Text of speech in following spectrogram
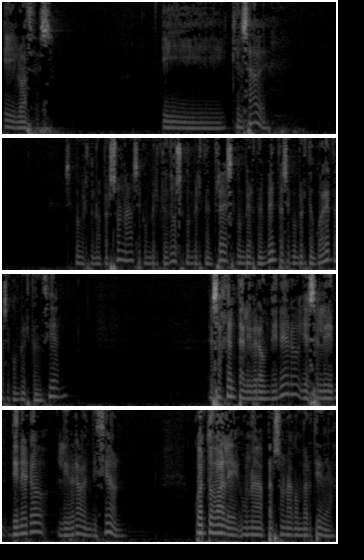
Y lo haces. Y quién sabe. Se convierte en una persona, se convierte en dos, se convierte en tres, se convierte en 20, se convierte en 40, se convierte en 100. Esa gente libera un dinero y ese dinero libera bendición. ¿Cuánto vale una persona convertida?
